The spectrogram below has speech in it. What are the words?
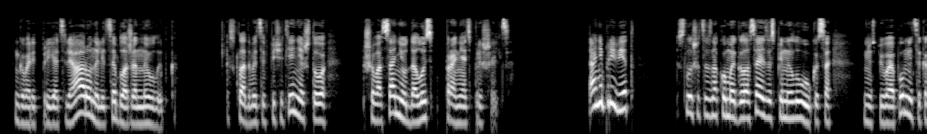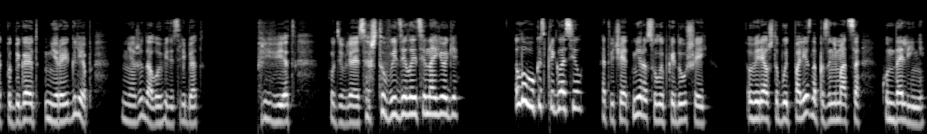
— говорит приятель Ааро, на лице блаженная улыбка. Складывается впечатление, что Шавасане удалось пронять пришельца. «Аня, привет!» — слышатся знакомые голоса из-за спины Луукаса. Не успевая помниться, как подбегают Мира и Глеб. Не ожидал увидеть ребят. «Привет!» — удивляюсь. «А что вы делаете на йоге?» «Лукас пригласил», — отвечает Мира с улыбкой до ушей. Уверял, что будет полезно позаниматься кундалини.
